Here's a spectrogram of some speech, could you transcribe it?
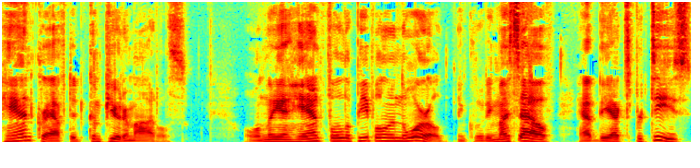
handcrafted computer models. Only a handful of people in the world, including myself, have the expertise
